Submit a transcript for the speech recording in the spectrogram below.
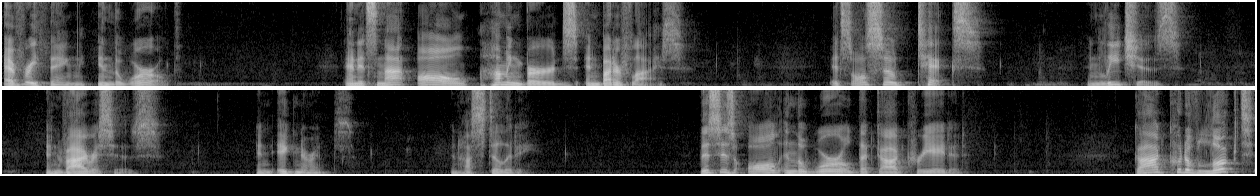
everything in the world. And it's not all hummingbirds and butterflies, it's also ticks and leeches and viruses and ignorance and hostility. This is all in the world that God created. God could have looked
